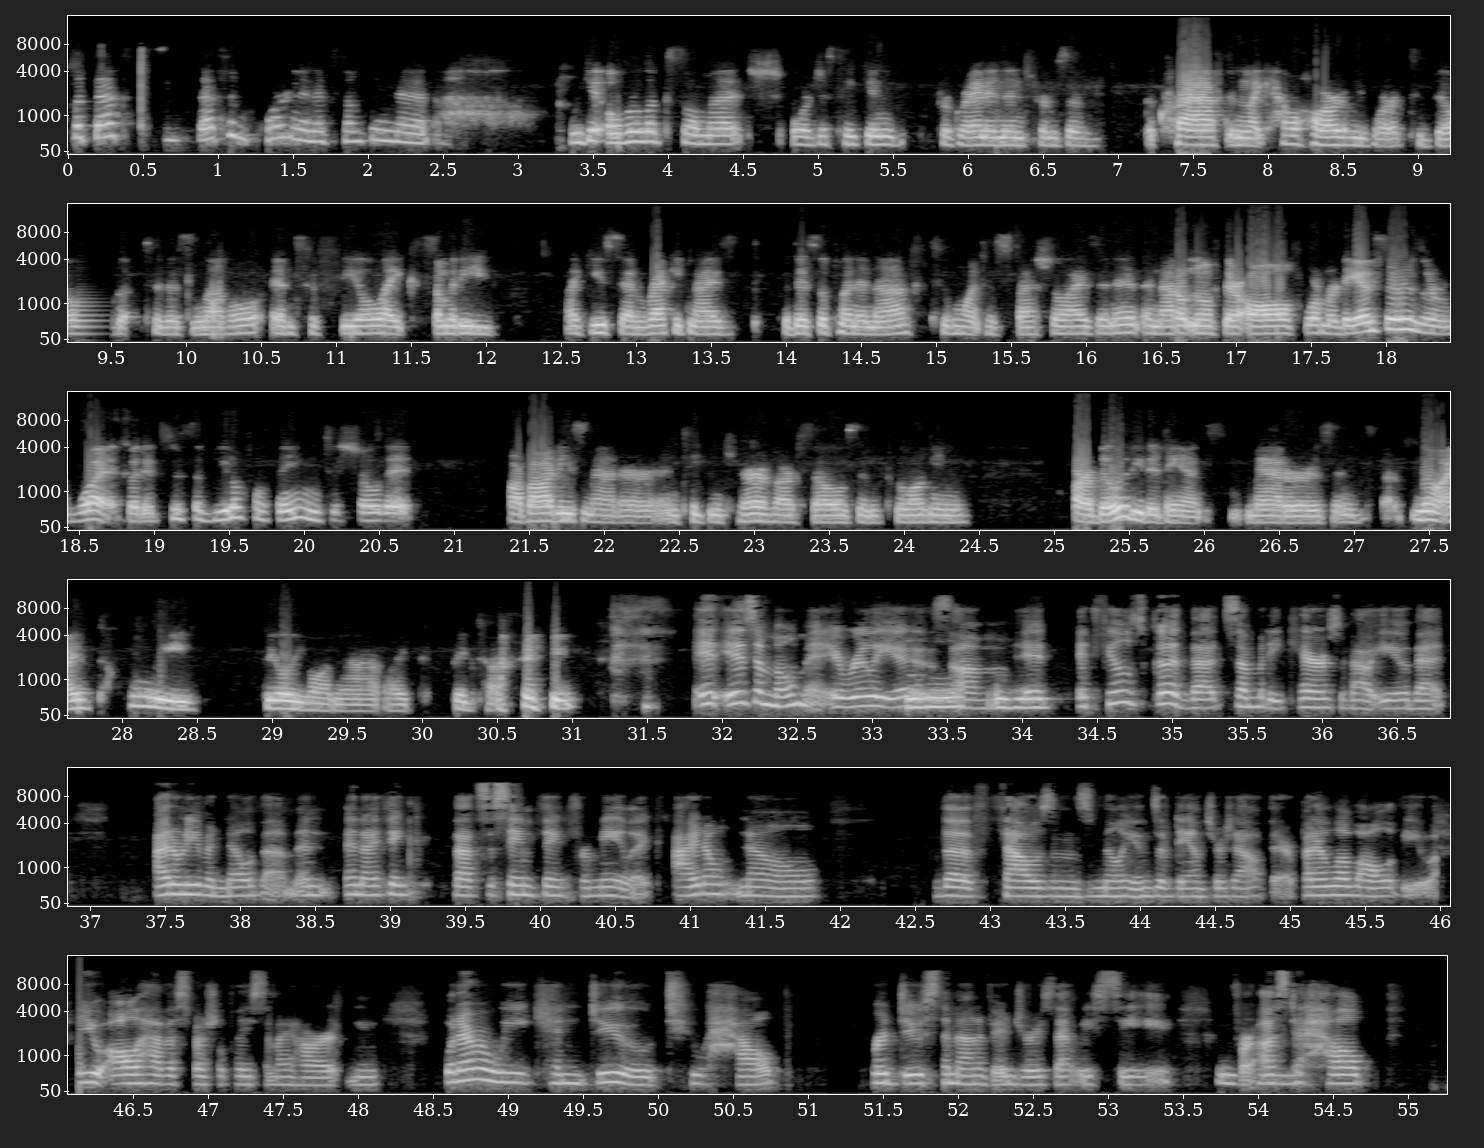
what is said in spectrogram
but that's that's important, and it's something that we get overlooked so much, or just taken for granted in terms of the craft and like how hard we work to build up to this level, and to feel like somebody like you said, recognize the discipline enough to want to specialize in it. And I don't know if they're all former dancers or what, but it's just a beautiful thing to show that our bodies matter and taking care of ourselves and prolonging our ability to dance matters. And no, I totally feel you on that, like big time. it is a moment. It really is. Mm-hmm, um, mm-hmm. It it feels good that somebody cares about you that I don't even know them, and and I think that's the same thing for me. Like I don't know the thousands, millions of dancers out there, but I love all of you. You all have a special place in my heart. And whatever we can do to help reduce the amount of injuries that we see, mm-hmm. for us to mm-hmm. help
